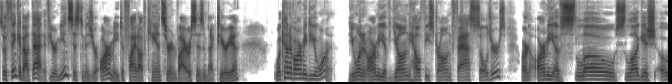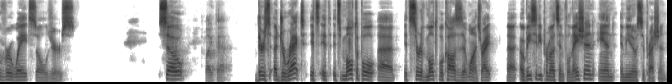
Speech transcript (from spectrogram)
So think about that. If your immune system is your army to fight off cancer and viruses and bacteria, what kind of army do you want? Do you want an army of young, healthy, strong, fast soldiers or an army of slow, sluggish, overweight soldiers? So Like that. there's a direct it's it, it's multiple uh, it's sort of multiple causes at once right uh, obesity promotes inflammation and immunosuppression.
